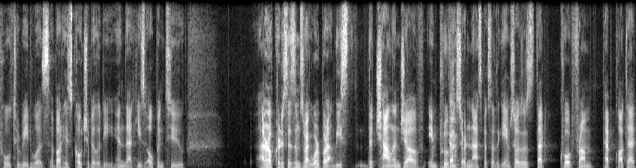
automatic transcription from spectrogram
cool to read was about his coachability and that he's open to I don't know if criticism's the right word, but at least the challenge of improving yeah. certain aspects of the game. So there's that quote from Pep Clotet.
